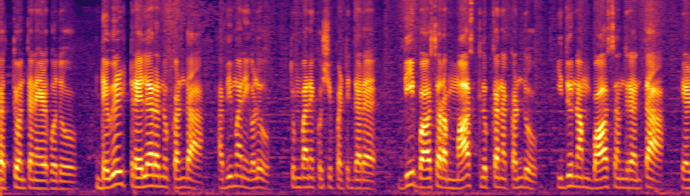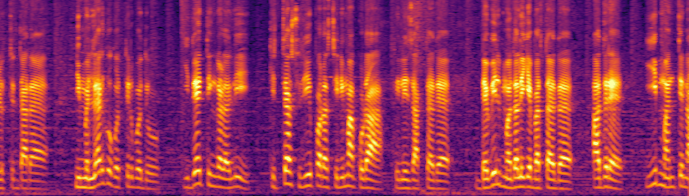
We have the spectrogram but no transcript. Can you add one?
ಗತ್ತು ಅಂತಲೇ ಹೇಳ್ಬೋದು. ಡೆವಿಲ್ ಟ್ರೈಲರ್ ಅನ್ನು ಕಂಡ ಅಭಿಮಾನಿಗಳು ತುಂಬಾನೇ ಖುಷಿ ಪಟ್ಟಿದ್ದಾರೆ ಡಿ ಬಾಸ್ ಅವರ ಮಾಸ್ ಲುಕ್ ಅನ್ನು ಕಂಡು ಇದು ನಮ್ಮ ಬಾಸ್ ಅಂದ್ರೆ ಅಂತ ಹೇಳುತ್ತಿದ್ದಾರೆ. ನಿಮ್ಮೆಲ್ಲರಿಗೂ ಗೊತ್ತಿರ್ಬೋದು, ಇದೇ ತಿಂಗಳಲ್ಲಿ ಕಿಚ್ಚ ಸುದೀಪ್ ಅವರ ಸಿನಿಮಾ ಕೂಡ ರಿಲೀಸ್ ಆಗ್ತಾ ಇದೆ. ಡೆವಿಲ್ ಮೊದಲಿಗೆ ಬರ್ತಾ ಇದೆ, ಆದರೆ ಈ ಮಂತಿನ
